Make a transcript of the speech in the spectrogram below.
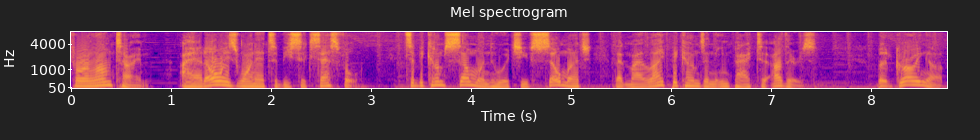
For a long time, I had always wanted to be successful, to become someone who achieves so much that my life becomes an impact to others. But growing up,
